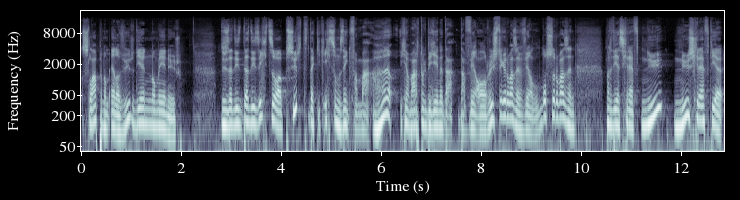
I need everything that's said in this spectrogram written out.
slapen om 11 uur, die om 1 uur. Dus dat is, dat is echt zo absurd, dat ik echt soms denk van, maar hè, je was toch degene dat, dat veel rustiger was en veel losser was. En, maar die schrijft nu, nu schrijft hij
